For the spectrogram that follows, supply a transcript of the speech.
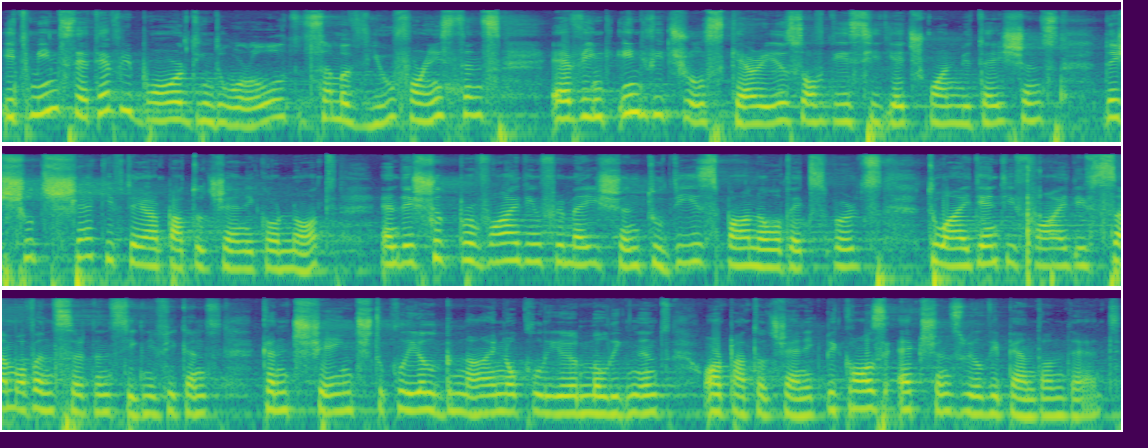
It means that every board in the world, some of you, for instance, having individual carriers of these CDH1 mutations, they should check if they are pathogenic or not, and they should provide information to this panel of experts to identify if some of uncertain significance can change to clear benign or clear malignant or pathogenic, because actions will depend on that.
